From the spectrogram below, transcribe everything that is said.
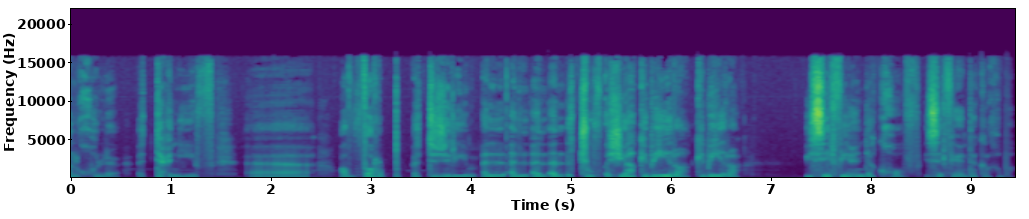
الخلع التعنيف آه الضرب التجريم ال ال ال ال تشوف أشياء كبيرة كبيرة. يصير في عندك خوف يصير في عندك رغبة.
